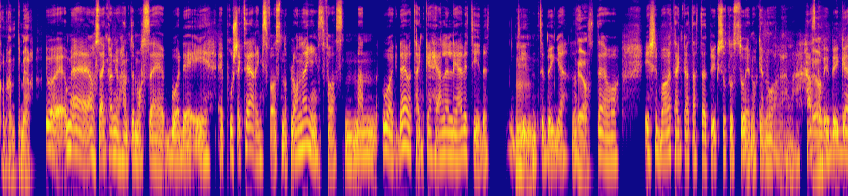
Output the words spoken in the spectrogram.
kan hente mer? Jo, altså, en kan jo hente masse både i prosjekteringsfasen og planleggingsfasen, men òg det å tenke hele levetiden tiden mm. til bygget. Ja. Det å ikke bare tenke at dette er et bygg som skal stå i noen år, eller her skal ja. vi bygge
